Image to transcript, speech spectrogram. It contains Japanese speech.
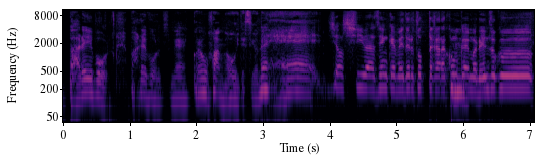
バレーボール。バレーボールですね。これもファンが多いですよね。え女子は前回メダル取ったから今回も連続、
